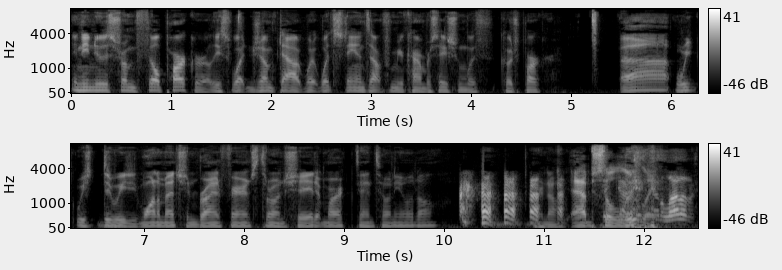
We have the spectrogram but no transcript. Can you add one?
Any news from Phil Parker? At least what jumped out? What what stands out from your conversation with Coach Parker? Uh, we we did we want to mention Brian Ferentz throwing shade at Mark Dantonio at all? Or no? Absolutely. Got a lot of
